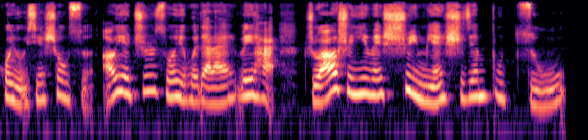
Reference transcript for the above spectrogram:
会有一些受损。熬夜之所以会带来危害，主要是因为睡眠时间不足。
